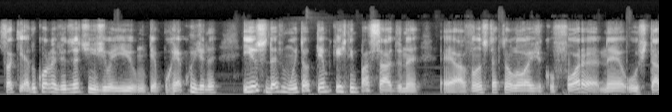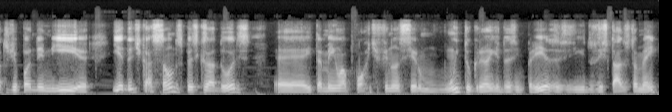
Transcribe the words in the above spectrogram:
Só que a do coronavírus atingiu aí um tempo recorde, né? E isso deve muito ao tempo que a gente tem passado, né? É, avanço tecnológico, fora né, o status de pandemia e a dedicação dos pesquisadores é, e também um aporte financeiro muito grande das empresas e dos estados também,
